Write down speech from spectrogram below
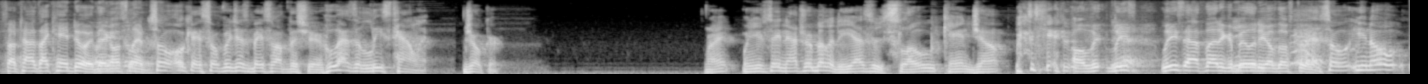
Sometimes I can't do it. They're to slander. So okay, so if we just base it off this year, who has the least talent? Joker. Right? When you say natural ability, he has to slow, can't jump. oh, le- least least athletic ability of those three. Yeah, so you know,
